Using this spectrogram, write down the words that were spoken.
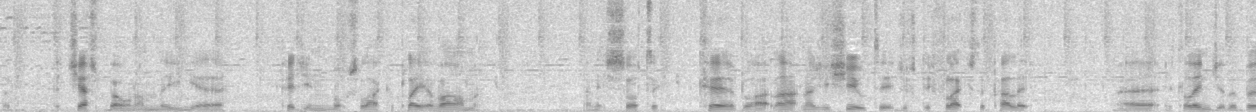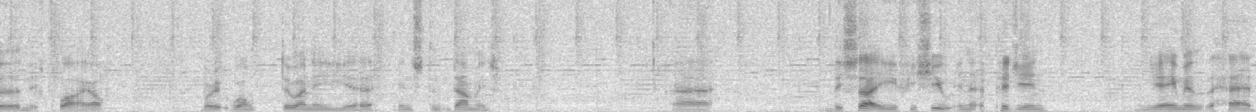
the, chest bone on the uh, pigeon looks like a plate of armour and it's sort of curved like that and as you shoot it, it just deflects the pellet uh, it'll injure the bird and it'll fly off but it won't do any uh, instant damage uh, they say if you're shooting at a pigeon and you're aiming at the head,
